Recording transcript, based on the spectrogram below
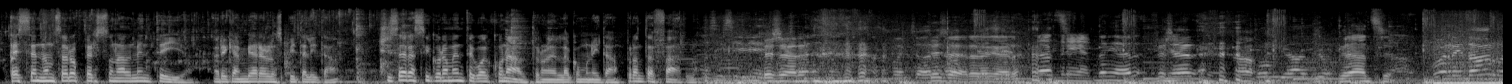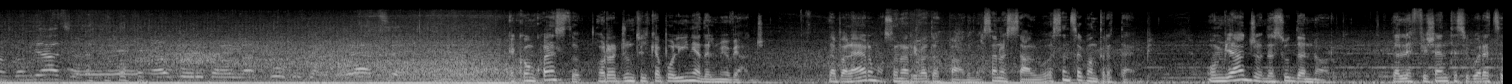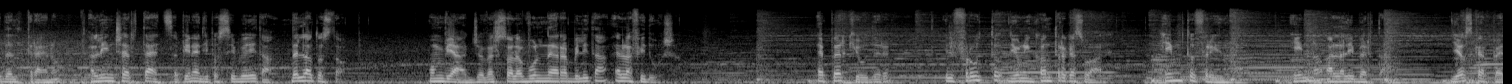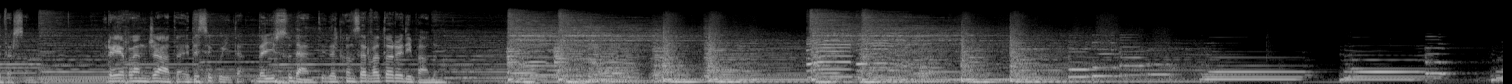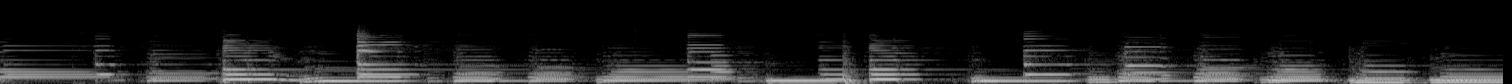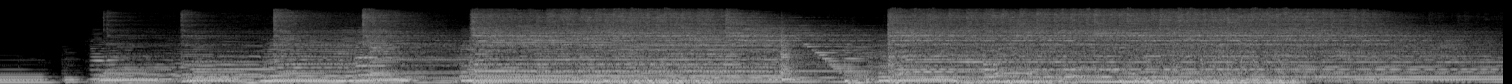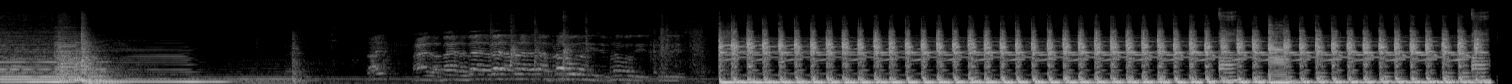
E se non sarò personalmente io a ricambiare l'ospitalità, ci sarà sicuramente qualcun altro nella comunità pronto a farlo. Piacere. Piacere, Daniele. Andrea. Daniele, piacere. Oh, Buon viaggio. Grazie. Buon ritorno, buon viaggio. auguri per il tuo Grazie. E con questo ho raggiunto il capolinea del mio viaggio. Da Palermo sono arrivato a Padova, sano e salvo e senza contrattempi. Un viaggio da sud a nord, dall'efficiente sicurezza del treno all'incertezza piena di possibilità dell'autostop. Un viaggio verso la vulnerabilità e la fiducia. E per chiudere, il frutto di un incontro casuale. Hymn to Freedom, inno alla libertà, di Oscar Peterson, riarrangiata ed eseguita dagli studenti del Conservatorio di Padova.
